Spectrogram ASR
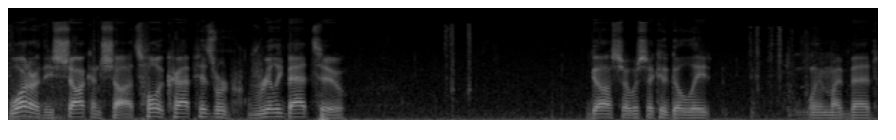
What are these shotgun shots? Holy crap, his were really bad too. Gosh, I wish I could go late in my bed.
